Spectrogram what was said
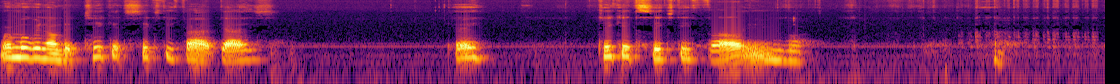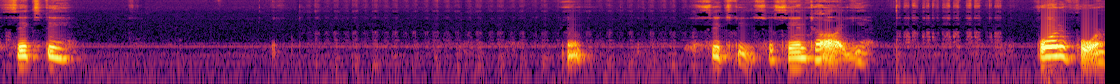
We're moving on to ticket 65, guys. Okay. Ticket 65. 60. Yep. 60. Sasantai. 44.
